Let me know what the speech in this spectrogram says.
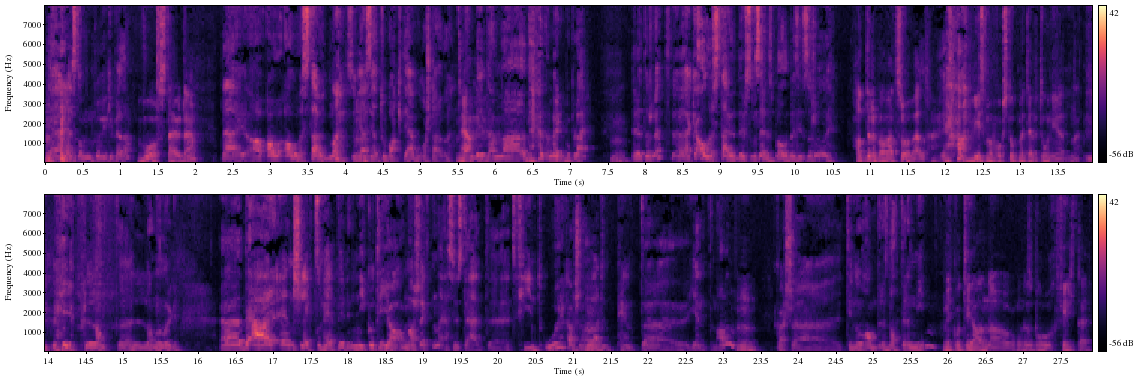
Det jeg leste om på Wikipedia. Vår staude. Det er, av, av alle staudene så vil jeg si at tobakk det er vår staude. Ja. Fordi den, er- den er veldig populær, rett og slett. Det er ikke alle stauder som selges på alle bensinstasjoner. Hadde det bare vært så vel. Ja. Vi som har vokst opp med TV 2-nyhetene. i, i plantelandet Norge. Eh, Det er en slekt som heter Nikotiana-slekten. Jeg syns det er et, et fint ord. Kanskje det hadde vært et pent uh, jentenavn. Mm. Kanskje til noen andres datter enn min. Nikotiana og hennes bror Filter.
